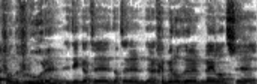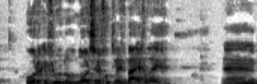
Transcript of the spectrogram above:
van de vloeren. Ik denk dat, dat de, de gemiddelde Nederlandse horecavloer nog nooit zo goed heeft bijgelegen. Ehm,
